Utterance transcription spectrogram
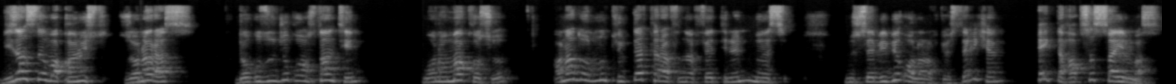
Bizanslı Vakanüst Zonaras, 9. Konstantin Monomakos'u Anadolu'nun Türkler tarafından fethinin müsebbibi olarak gösterirken pek de haksız sayılmaz.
